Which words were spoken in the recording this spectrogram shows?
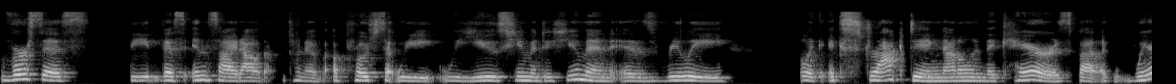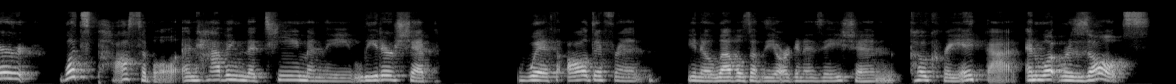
versus the this inside out kind of approach that we we use human to human is really like extracting not only the cares but like where what's possible? And having the team and the leadership with all different you know levels of the organization co-create that and what results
